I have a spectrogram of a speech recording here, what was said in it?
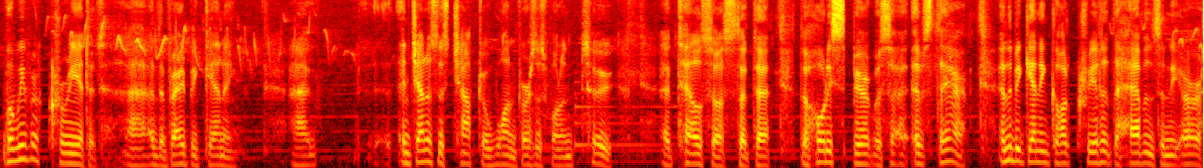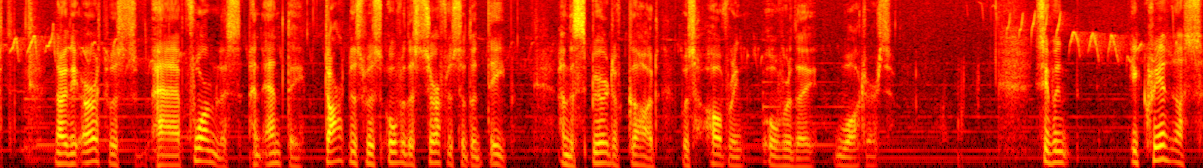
when we were created uh, at the very beginning, uh, in Genesis chapter 1, verses 1 and 2, it tells us that the, the Holy Spirit was, uh, was there. In the beginning, God created the heavens and the earth. Now, the earth was uh, formless and empty. Darkness was over the surface of the deep and the Spirit of God was hovering over the waters. See, when He created us,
